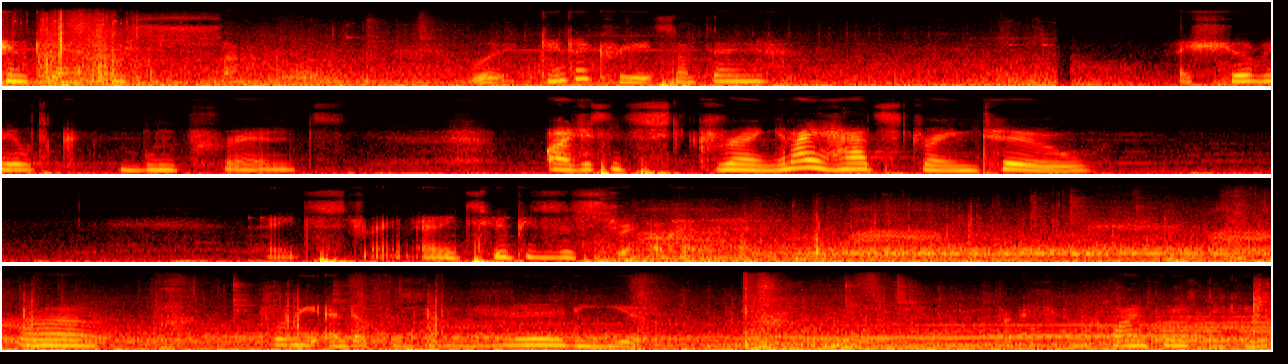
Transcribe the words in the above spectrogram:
Tin can, you suck. Wait, can't I create something? I should be able to blueprint. Oh, I just need string, and I had string too. I need string. I need two pieces of string. Okay. Uh, before we end up this video. Okay, freaking climb, please. Thank you.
